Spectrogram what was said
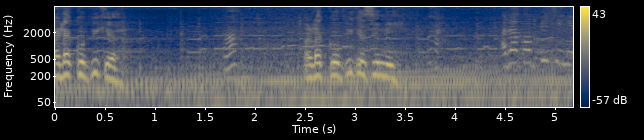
একটা কপি কে? Hah? একটা কপি কে চিনি? Ada kopi sini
